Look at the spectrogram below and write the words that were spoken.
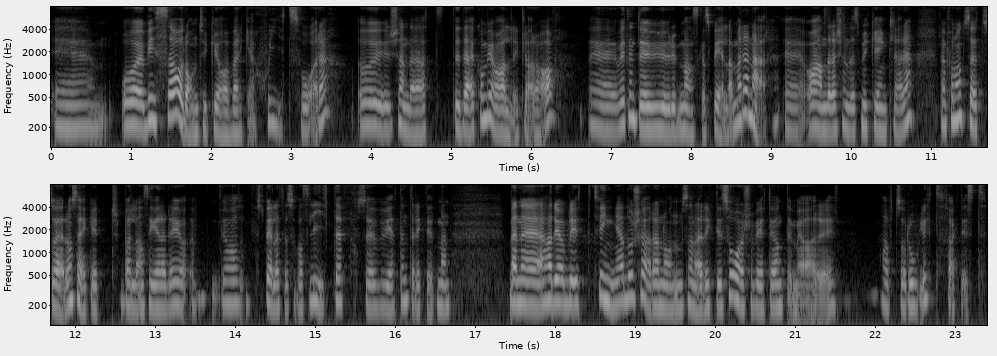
Ehm, och vissa av dem tycker jag verkar skitsvåra. Och jag kände att det där kommer jag aldrig klara av. Eh, jag vet inte hur man ska spela med den här. Eh, och andra kändes mycket enklare. Men på något sätt så är de säkert balanserade. Jag, jag har spelat det så pass lite så jag vet inte riktigt. Men, men eh, hade jag blivit tvingad att köra någon sån här riktigt svår så vet jag inte om jag hade haft så roligt faktiskt.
